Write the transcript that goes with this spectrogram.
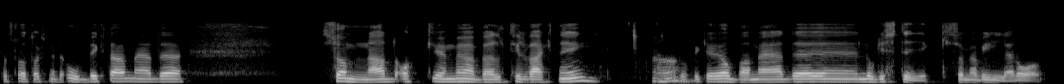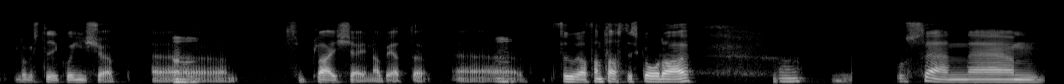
på ett företag som heter Obic där med eh, sömnad och eh, möbeltillverkning. Då Ja. fick jag jobba med eh, logistik som jag ville då. Logistik och inköp. Ja. Supply chain arbete. Ja. Fyra fantastiska år där. Och sen ehm,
